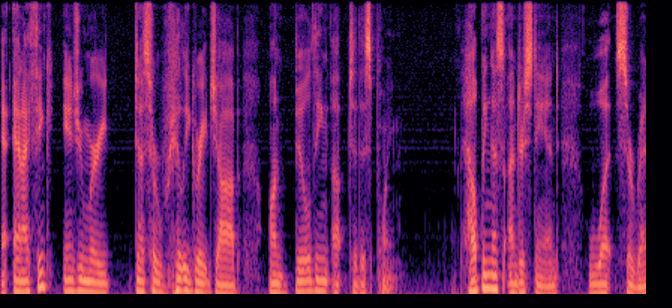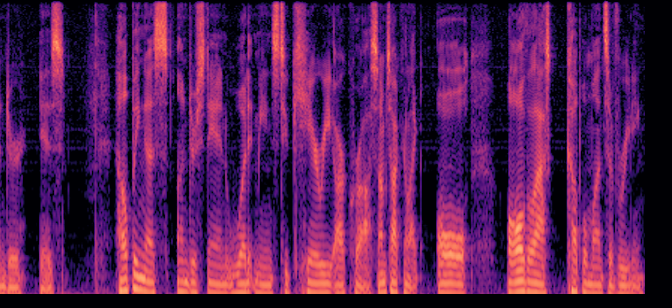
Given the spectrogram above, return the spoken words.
And I think Andrew Murray does a really great job on building up to this point, helping us understand what surrender is, helping us understand what it means to carry our cross. I'm talking like all all the last couple months of reading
